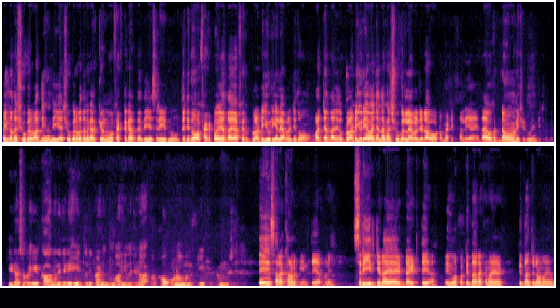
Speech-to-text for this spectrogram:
ਪਹਿਲਾਂ ਤਾਂ ਸ਼ੂਗਰ ਵੱਧਦੀ ਹੁੰਦੀ ਆ ਸ਼ੂਗਰ ਵਧਣ ਕਰਕੇ ਉਹਨੂੰ ਅਫੈਕਟ ਕਰ ਦਿੰਦੀ ਹੈ ਸਰੀਰ ਨੂੰ ਤੇ ਜਦੋਂ ਅਫੈਕਟ ਹੋ ਜਾਂਦਾ ਆ ਫਿਰ ਬਲੱਡ ਯੂਰੀਆ ਲੈਵਲ ਜਦੋਂ ਵੱਧ ਜਾਂਦਾ ਜਦੋਂ ਬਲੱਡ ਯੂਰੀਆ ਵੱਧ ਜਾਂਦਾ ਫਿਰ ਸ਼ੂਗਰ ਲੈਵਲ ਜਿਹੜਾ ਉਹ ਆਟੋਮੈਟਿਕ ਥੱਲੇ ਆ ਜਾਂਦਾ ਉਹ ਫਿਰ ਡਾਊਨ ਹੋਣੀ ਸ਼ੁਰੂ ਹੋ ਜਾਂਦੀ ਸ਼ੂਗਰ ਕੀ ਡਾਕਟਰ ਸਾਹਿਬ ਇਹ ਕਾਰਨ ਨੇ ਜਿਹੜੇ ਇਦਾਂ ਦੀ ਭਿਆਨਕ ਬਿਮਾਰੀਆਂ ਦਾ ਜਿਹੜਾ ਪ੍ਰਕੋਪ ਹੋਣਾ ਮਤਲਬ ਕੀ ਕੰਮ ਸਕਦਾ? ਇਹ ਸਾਰਾ ਖਾਣ ਪੀਣ ਤੇ ਆਪਣੇ ਸਰੀਰ ਜਿਹੜਾ ਹੈ ਡਾਈਟ ਤੇ ਆ ਇਹਨੂੰ ਆਪਾਂ ਕਿੱਦਾਂ ਰੱਖਣਾ ਆ ਕਿੱਦਾਂ ਚਲਾਉਣਾ ਆ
